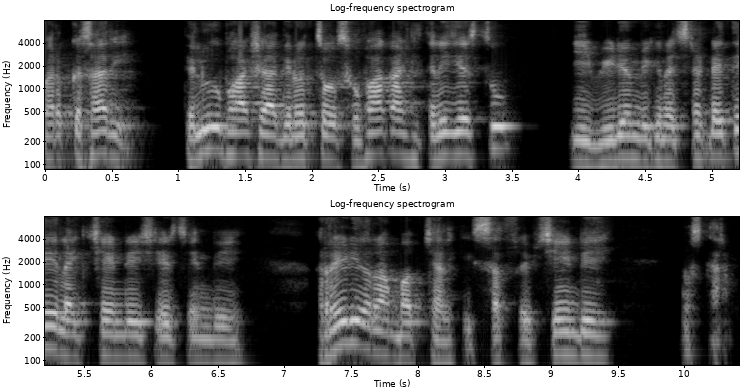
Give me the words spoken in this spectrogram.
మరొకసారి తెలుగు భాషా దినోత్సవ శుభాకాంక్షలు తెలియజేస్తూ ఈ వీడియో మీకు నచ్చినట్లయితే లైక్ చేయండి షేర్ చేయండి. రేడియో రాంబాబు ఛానల్కి సబ్స్క్రైబ్ చేయండి. నమస్కారం.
